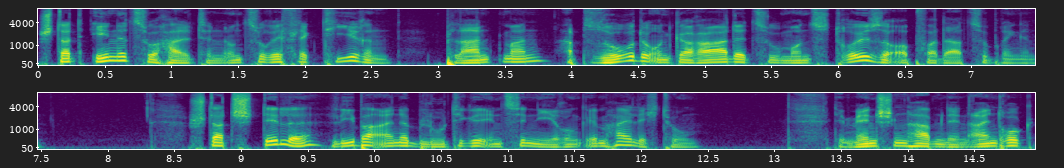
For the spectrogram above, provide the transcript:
Statt innezuhalten und zu reflektieren, plant man, absurde und geradezu monströse Opfer darzubringen. Statt Stille lieber eine blutige Inszenierung im Heiligtum. Die Menschen haben den Eindruck,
